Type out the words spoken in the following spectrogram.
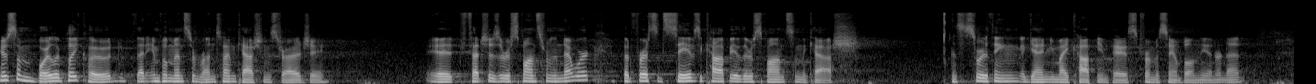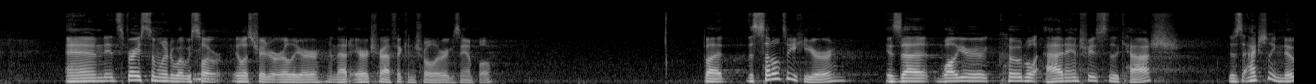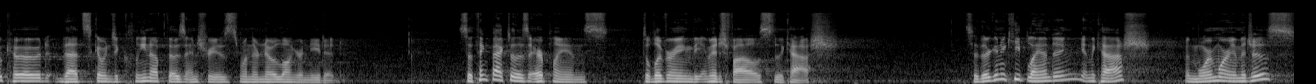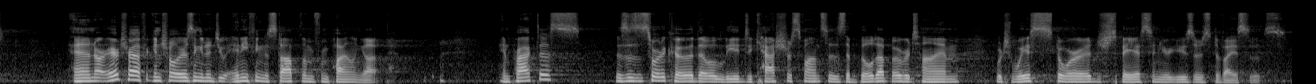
Here's some boilerplate code that implements a runtime caching strategy. It fetches a response from the network, but first it saves a copy of the response in the cache. It's the sort of thing, again, you might copy and paste from a sample on the internet. And it's very similar to what we saw illustrated earlier in that air traffic controller example. But the subtlety here is that while your code will add entries to the cache, there's actually no code that's going to clean up those entries when they're no longer needed. So think back to those airplanes delivering the image files to the cache. So they're going to keep landing in the cache with more and more images, and our air traffic controller isn't going to do anything to stop them from piling up. In practice, this is the sort of code that will lead to cache responses that build up over time which wastes storage space in your user's devices.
